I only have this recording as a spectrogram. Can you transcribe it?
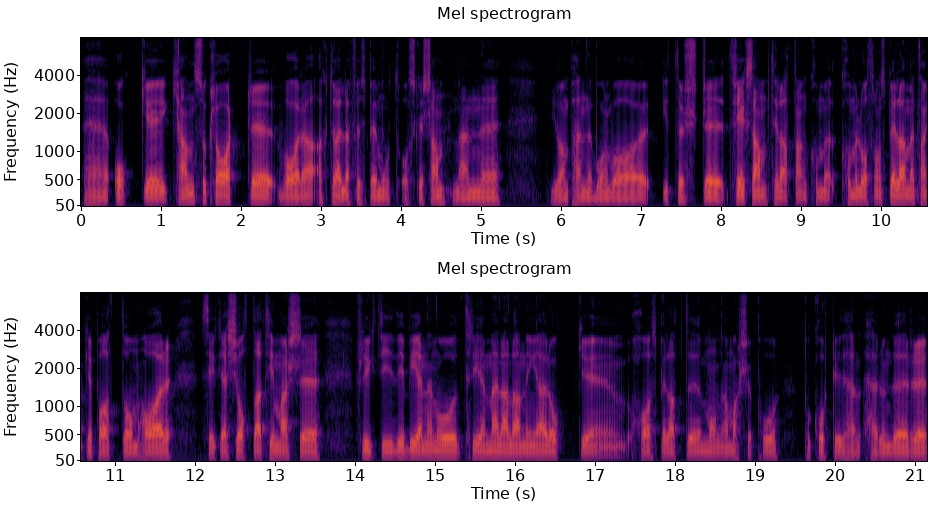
Eh, och eh, kan såklart eh, vara aktuella för spel mot Oskarshamn, men eh, Johan Penneborn var ytterst eh, tveksam till att han kommer, kommer låta dem spela med tanke på att de har cirka 28 timmars flygtid i benen och tre mellanlandningar och eh, har spelat eh, många matcher på, på kort tid här, här under, eh,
